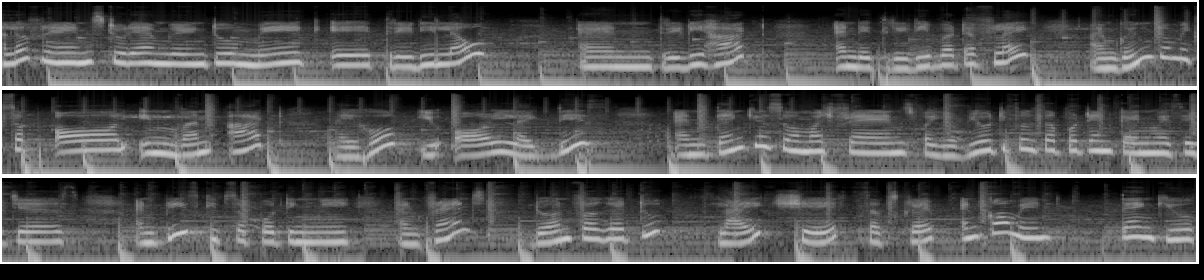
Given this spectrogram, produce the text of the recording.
Hello friends, today I'm going to make a 3D love and 3D heart and a 3D butterfly. I'm going to mix up all in one art. I hope you all like this and thank you so much friends for your beautiful support and kind messages and please keep supporting me and friends don't forget to like, share, subscribe and comment. Thank you.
